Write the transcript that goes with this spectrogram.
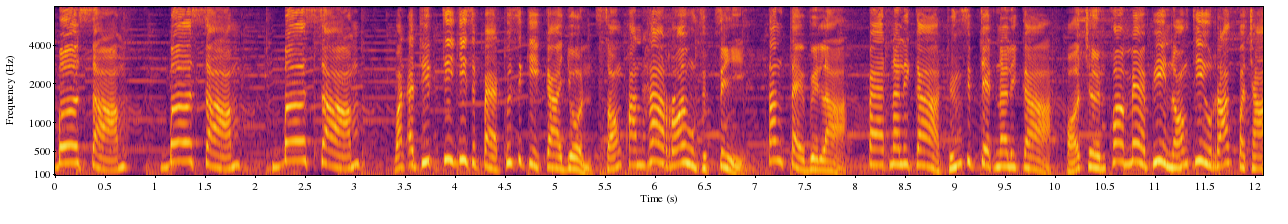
เบอร์ 3 เบอร์ 3 เบอร์ 3 วันอาทิตย์ที่ 28 พฤศจิกายน 2564 ตั้งแต่เวลา 8 นาฬิกาถึง 17 นาฬิกา ขอเชิญพ่อแม่พี่น้องที่รักประชา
